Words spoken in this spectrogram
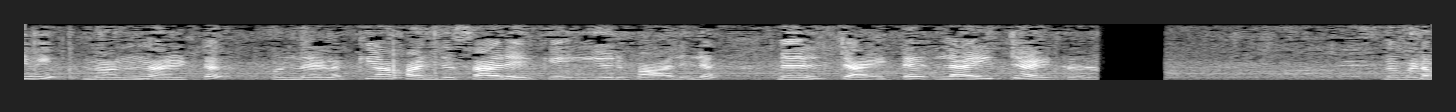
ഇനി നന്നായിട്ട് ഒന്ന് ഇളക്കി ആ പഞ്ചസാരയൊക്കെ ഈ ഒരു പാലിൽ മെൽറ്റ് ആയിട്ട് ലൈറ്റ് ആയിട്ടുള്ള നമ്മുടെ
